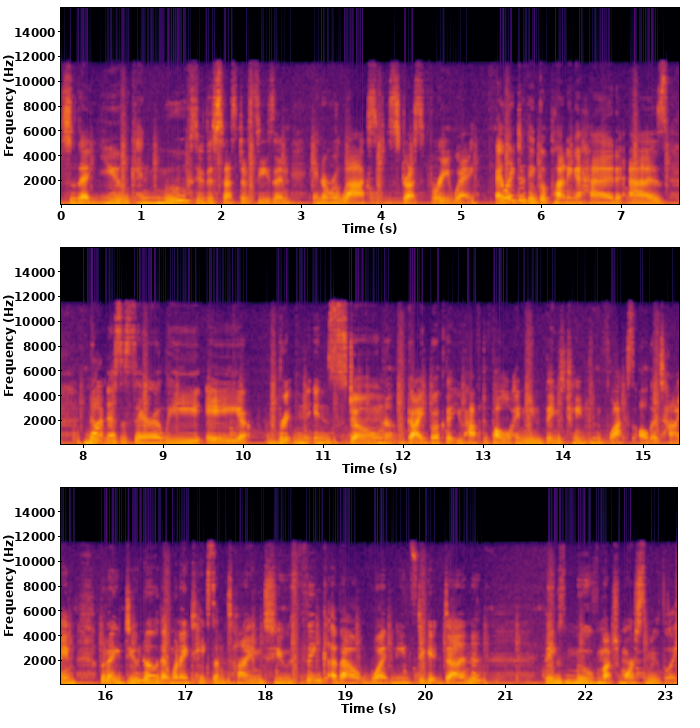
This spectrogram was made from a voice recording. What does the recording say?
so that you can move through this festive season in a relaxed, stress-free way. I like to think of planning ahead as not necessarily a written in stone guidebook that you have to follow. I mean, things change and flex all the time, but I do know that when I take some time to think about what needs to get done, things move much more smoothly.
